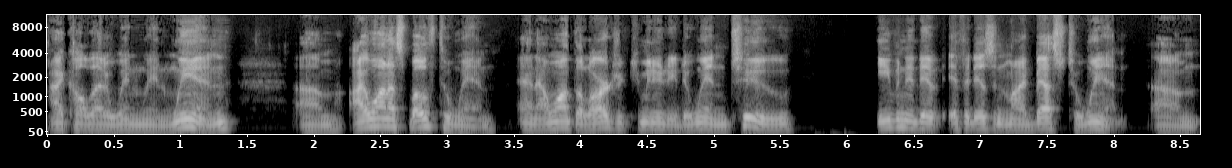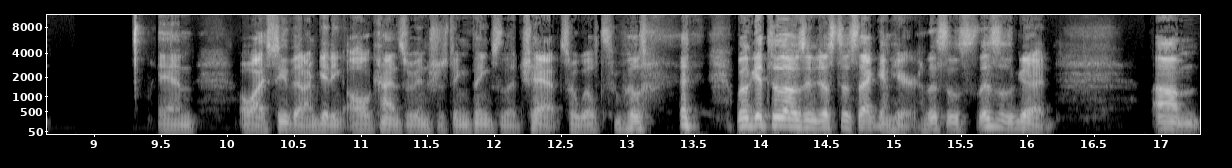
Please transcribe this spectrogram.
I call that a win-win-win. Um, I want us both to win, and I want the larger community to win too, even if, if it isn't my best to win. Um, and oh, I see that I'm getting all kinds of interesting things in the chat. So we'll we'll we'll get to those in just a second here. This is this is good. Um,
